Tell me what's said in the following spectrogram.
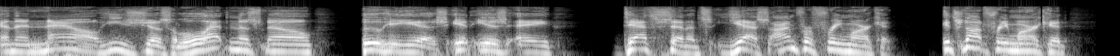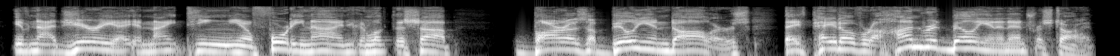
And then now he's just letting us know who he is. It is a death sentence. Yes, I'm for free market. It's not free market if Nigeria in 1949, you can look this up, borrows a billion dollars. They've paid over a hundred billion in interest on it,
